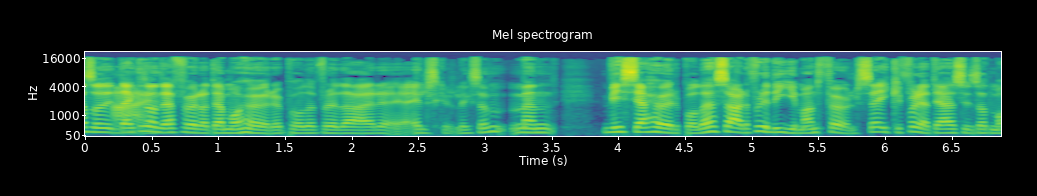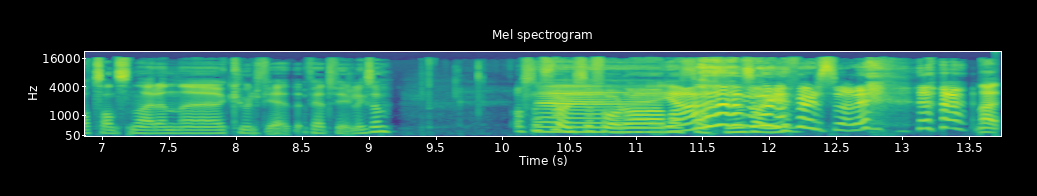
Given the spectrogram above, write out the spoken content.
altså, det er ikke sånn at jeg føler at jeg må høre på det fordi det er, jeg elsker det, liksom. Men hvis jeg hører på det, så er det fordi det gir meg en følelse. Ikke fordi at jeg syns at Mats Hansen er en uh, kul, fet, fet fyr, liksom. Åssen følelse får du av Eh, ja, Mats Hansens sanger? Hvordan følelse var det? Nei,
